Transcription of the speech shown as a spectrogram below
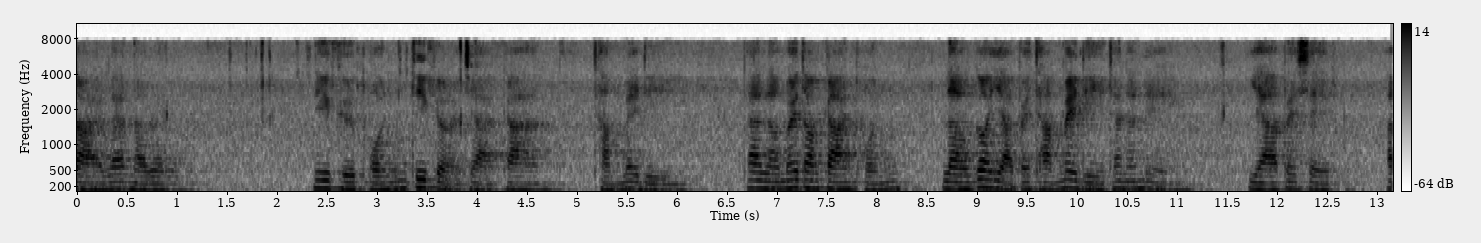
กายและนรก นี่คือผลที่เกิดจากการทำไม่ดี ถ้าเราไม่ต้องการผล เราก็อย่าไปทำไม่ดีเท่านั้นเอง อย่าไปเสพอ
